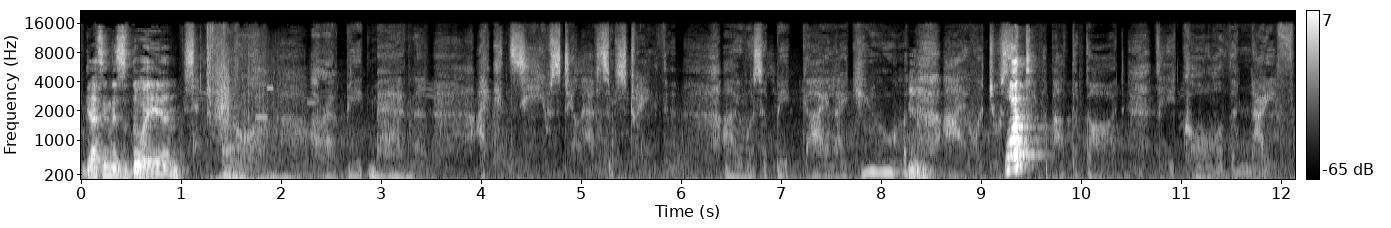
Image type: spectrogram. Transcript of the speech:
I'm guessing this is the way in. are a big man. I can see you still have some strength. I was a big guy like you. I would do What? something about the god they call the knife.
